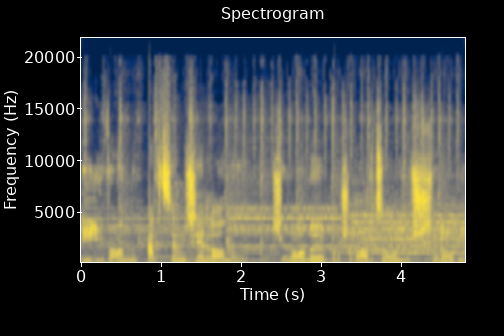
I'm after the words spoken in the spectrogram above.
I Iwan? A chcę zielony. Zielony, proszę bardzo, już się robi.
